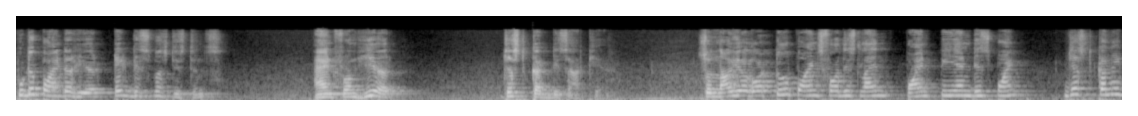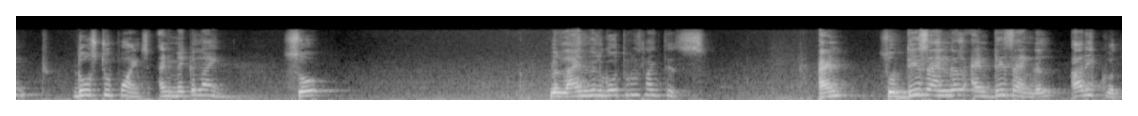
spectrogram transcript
Put a pointer here, take this much distance and from here just cut this arc here. So now you have got two points for this line, point P and this point. Just connect those two points and make a line. So your line will go through like this. And so this angle and this angle are equal.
